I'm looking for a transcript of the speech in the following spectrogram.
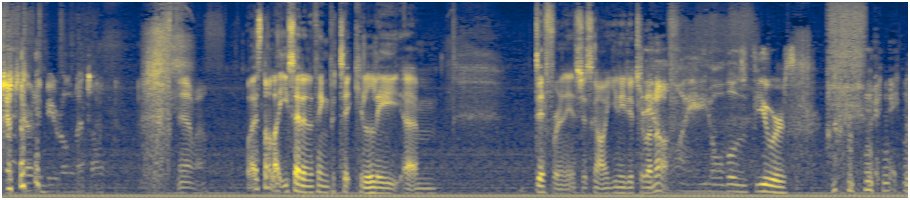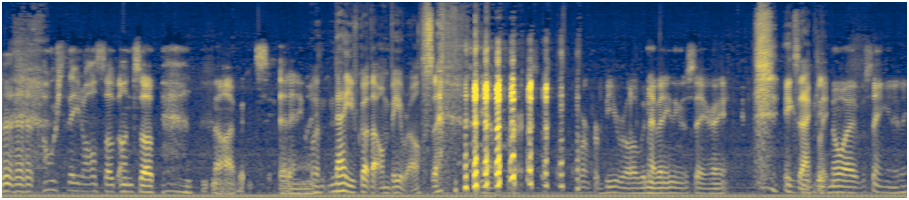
Just started B-roll, that's all. Yeah, well. well, it's not like you said anything particularly um, different. It's just, oh, you needed to run off. Oh, I hate all those viewers. I wish they'd all sub unsub. No, I wouldn't say that anyway. Well, now you've got that on B-roll, so yeah, of course. if it weren't for B-roll, I wouldn't have anything to say, right? exactly. Didn't I was saying anything.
